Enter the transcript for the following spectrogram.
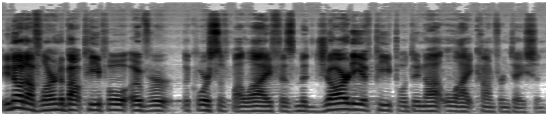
You know what I've learned about people over the course of my life is majority of people do not like confrontation.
